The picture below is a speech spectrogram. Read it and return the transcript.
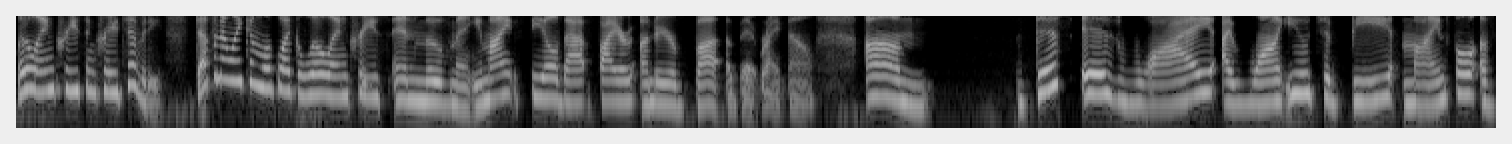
little increase in creativity. Definitely can look like a little increase in movement. You might feel that fire under your butt a bit right now. Um this is why I want you to be mindful of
